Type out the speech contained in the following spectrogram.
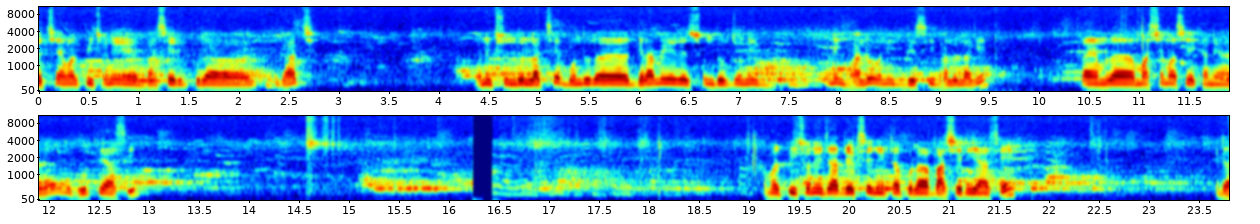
হচ্ছে আমার পিছনে বাঁশের পুরা গাছ। অনেক সুন্দর লাগছে। বন্ধুরা, গ্রামের সৌন্দর্য অনেক অনেক ভালো, অনেক বেশি ভালো লাগে। তাই আমরা মাসে মাসে এখানে ঘুরতে আসি। আমার পিছনে যা দেখছেন, এটা পুরা বাঁশেরই আছে। এটা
